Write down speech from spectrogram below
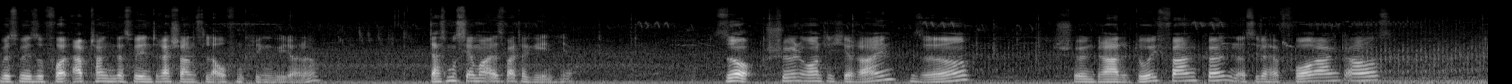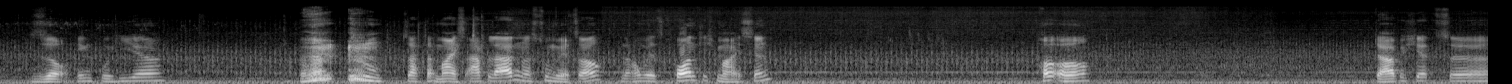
müssen wir sofort abtanken, dass wir den Drescher ans Laufen kriegen wieder. Ne? Das muss ja mal alles weitergehen hier. So, schön ordentlich hier rein. So. Schön gerade durchfahren können. Das sieht ja hervorragend aus. So, irgendwo hier sagt er Mais abladen. Das tun wir jetzt auch. Da haben wir jetzt ordentlich Mais hin. Oh oh. Da habe ich jetzt... Äh,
